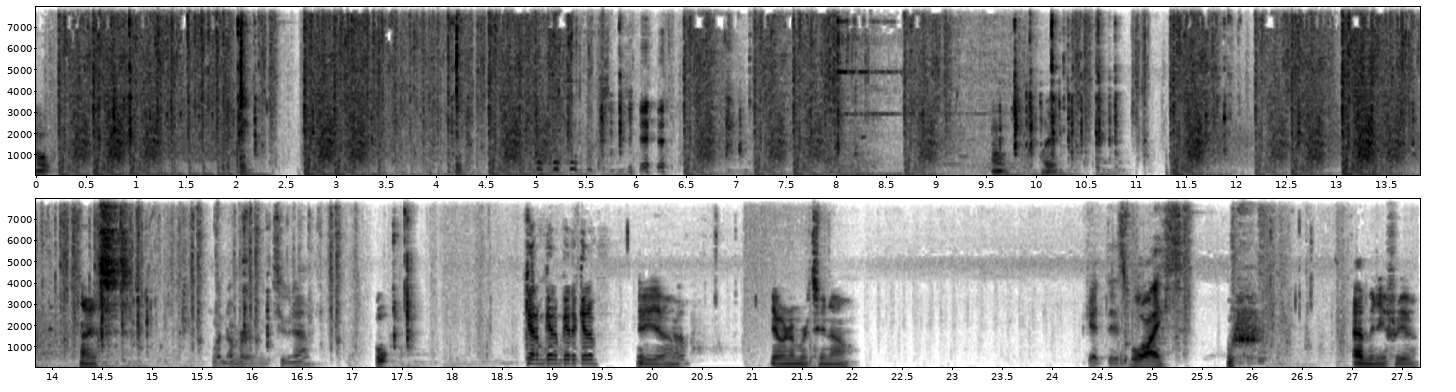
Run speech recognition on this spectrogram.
Oh. Oh, wait. Nice. What number are we? Two now? Oh. Get him, get him, get him, get him. Yeah, yeah. Yeah. Yeah, we're number two now. Get this, boys. I have mini for you,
